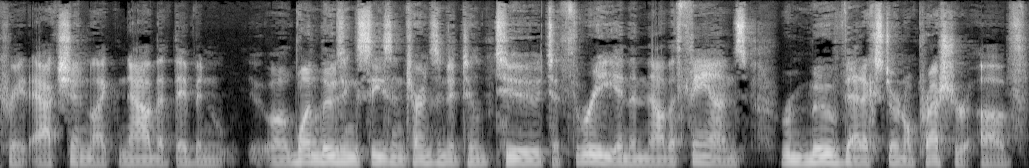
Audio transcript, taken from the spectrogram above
create action. Like now that they've been well, one losing season turns into two to three, and then now the fans remove that external pressure of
